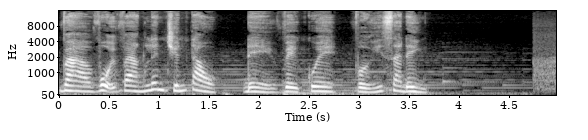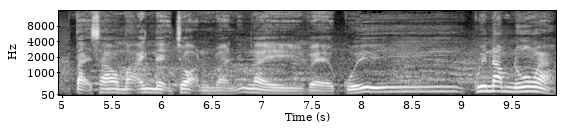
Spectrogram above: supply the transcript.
và vội vàng lên chuyến tàu để về quê với gia đình. Tại sao mà anh lại chọn vào những ngày về cuối cuối năm đúng không ạ? À?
